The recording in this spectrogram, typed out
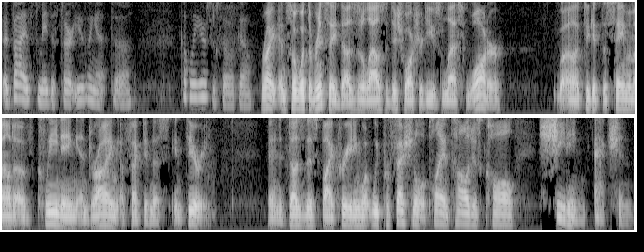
advised me to start using it uh, a couple of years or so ago. Right, and so what the rinse aid does is it allows the dishwasher to use less water uh, to get the same amount of cleaning and drying effectiveness in theory. And it does this by creating what we professional appliantologists call sheeting action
